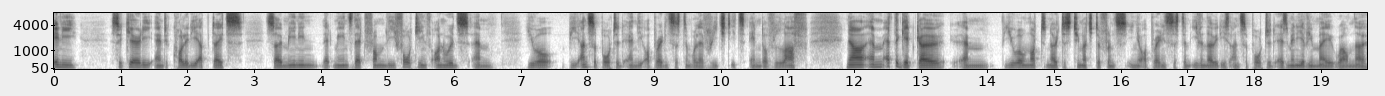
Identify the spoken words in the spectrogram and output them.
any security and quality updates. So, meaning that means that from the 14th onwards, um, you will be unsupported and the operating system will have reached its end of life. Now, um, at the get go, um, you will not notice too much difference in your operating system, even though it is unsupported, as many of you may well know.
